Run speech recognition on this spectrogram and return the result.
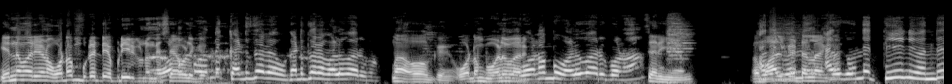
என்ன மாதிரியான உடம்பு கட்டு எப்படி இருக்கணுங்க? சேவலுக்கு? வந்து கட்டுத்தர கட்டுத்தர வலுவா இருக்கும் ஆ ஓகே. உடம்பு வலுவா இருக்கு உடம்பு வலுவா இருக்கணும். சரிங்க. வால் கட்டெல்லாம் அதுக்கு வந்து தீனி வந்து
